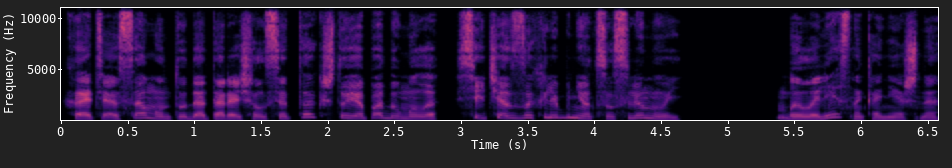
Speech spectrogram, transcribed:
Хотя сам он туда таращился так, что я подумала, сейчас захлебнется слюной. Было лестно, конечно,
